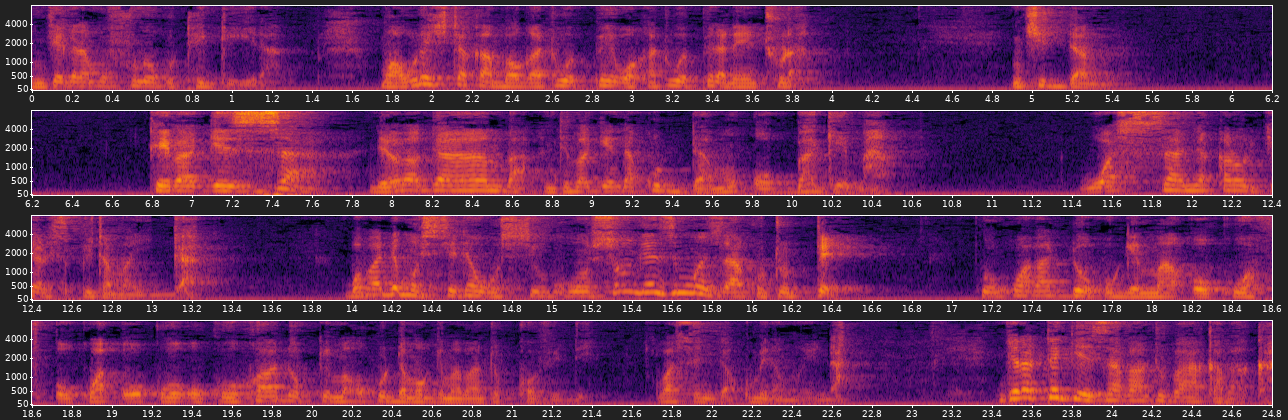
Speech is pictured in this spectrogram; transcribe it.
njagala mufune okutegeera. Mwawula ekitakamba wakati wepera n'entula nkiddamu. Tebageza ne babagamba nti bagenda kuddamu obagema wassanya kaloli charles peter mayiga bwabadde mu state house ku nsonga ezimu ezakututte kwekwabadde okugema okwabadde okugema okuddamu okugema abantu covid. Obasenyiga 19 njala tegeeza abantu ba kabaka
